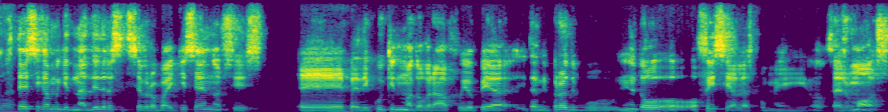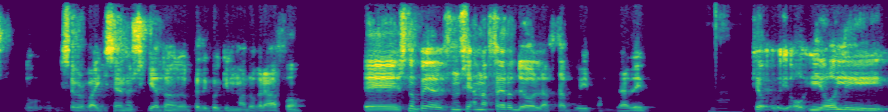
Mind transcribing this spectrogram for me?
Ναι. Χθες είχαμε και την αντίδραση της Ευρωπαϊκής Ένωσης ε, παιδικού κινηματογράφου, η οποία ήταν η πρώτη που είναι το official, ας πούμε, ο θεσμός του, της Ευρωπαϊκής Ένωσης για τον παιδικό κινηματογράφο, ε, στην οποία στην ουσία αναφέρονται όλα αυτά που είπαμε. Δηλαδή, Ναι, ναι. και ο- ο- η όλη,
